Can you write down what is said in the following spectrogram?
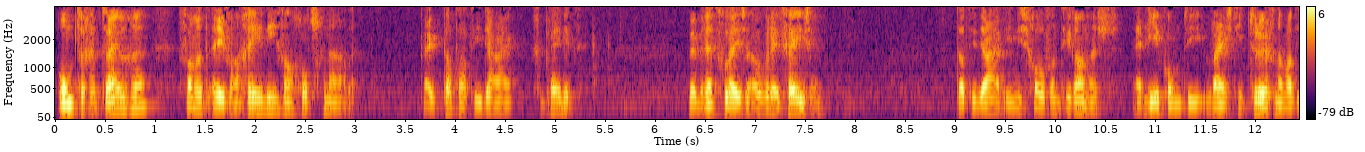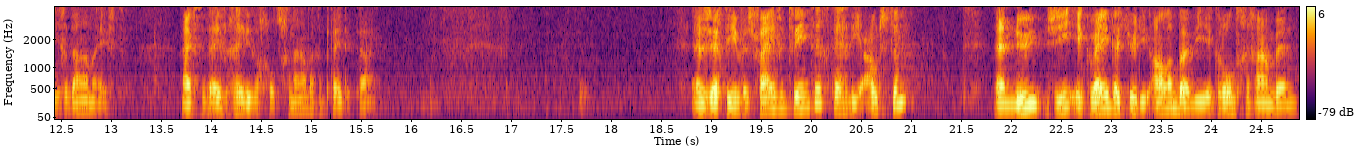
om te getuigen van het evangelie van Gods genade. Kijk, dat had hij daar gepredikt. We hebben net gelezen over Efeze. Dat hij daar in die school van Tyrannus. En hier komt hij, wijst hij terug naar wat hij gedaan heeft. Hij heeft het evangelie van Gods genade gepredikt daar. En dan zegt hij in vers 25 tegen die oudsten. En nu zie ik weet dat jullie allen bij wie ik rondgegaan ben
